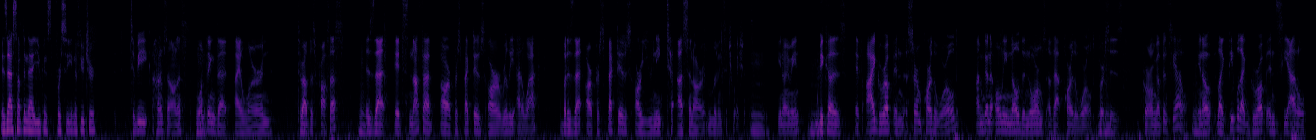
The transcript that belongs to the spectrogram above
Is that something that you can foresee in the future? to be 100% honest, Hmm. one thing that I learned throughout this process Hmm. is that it's not that our perspectives are really out of whack, but is that our perspectives are unique to us in our living situations. Hmm. You know what I mean? Because if I grew up in a certain part of the world, I'm going to only know the norms of that part of the world versus growing up in Seattle. You know, like people that grew up in Seattle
